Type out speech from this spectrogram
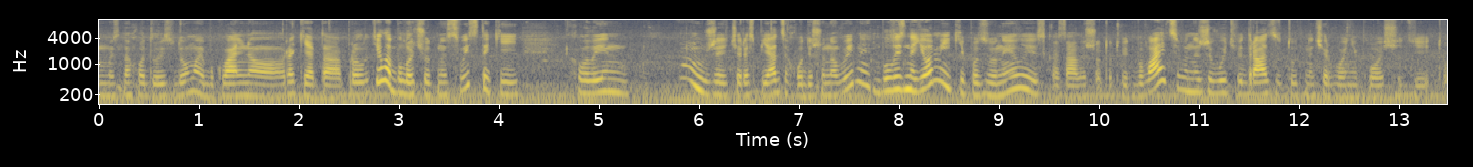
Ми знаходились вдома і буквально ракета пролетіла, було чутно свист такий. Хвилин ну, вже через п'ять заходиш у новини. Були знайомі, які подзвонили і сказали, що тут відбувається. Вони живуть відразу тут на Червоній площаді. То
